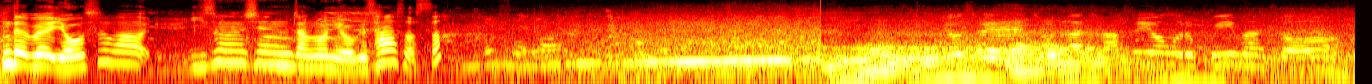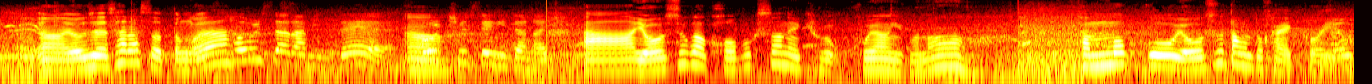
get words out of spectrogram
근데 왜 여수가 이순신 장군이 여기 살았었어? 여수에 저가 다수용으로 부임해서 아, 여수에 살았었던 거야? 서울 사람인데 어. 서울 출생이잖아. 아, 여수가 거북선의 교- 고향이구나. 밥 먹고 여수당도 갈 거예요.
